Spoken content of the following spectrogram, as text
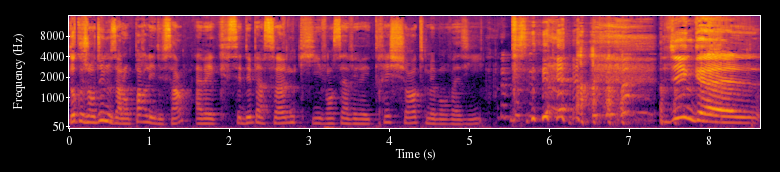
Donc aujourd'hui, nous allons parler de ça avec ces deux personnes qui vont s'avérer très chiantes, mais bon, vas-y. Jingle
